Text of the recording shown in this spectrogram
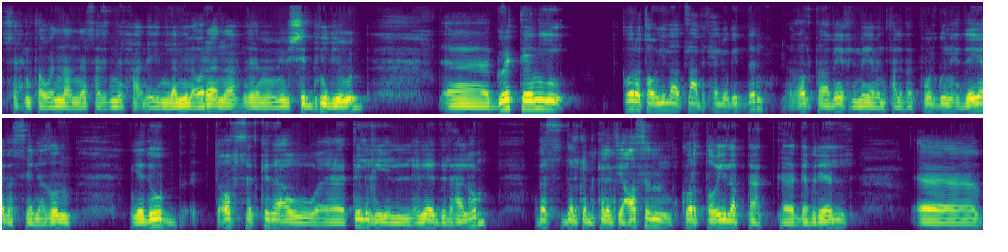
عشان إحنا طولنا على الناس عايزين نلحق إيه نلملم اوراقنا زي ما ميمي الشربيني بيقول. آه، الجون التاني كرة طويلة اتلعبت حلو جدا. غلطة 100% من دفاع ليفربول. جون هدية بس يعني أظن يا دوب تأوفست كده أو آه، تلغي الهدية اللي لهم. بس ده اللي كان بيتكلم فيه عاصم الكرة الطويلة بتاعت جابرييل آه،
